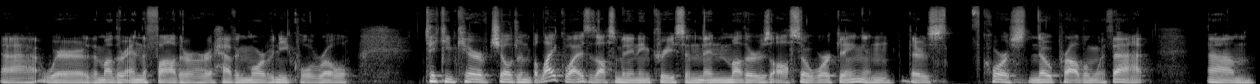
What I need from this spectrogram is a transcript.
uh, where the mother and the father are having more of an equal role taking care of children. But likewise, there's also been an increase in, in mothers also working, and there's, of course, no problem with that. Um,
